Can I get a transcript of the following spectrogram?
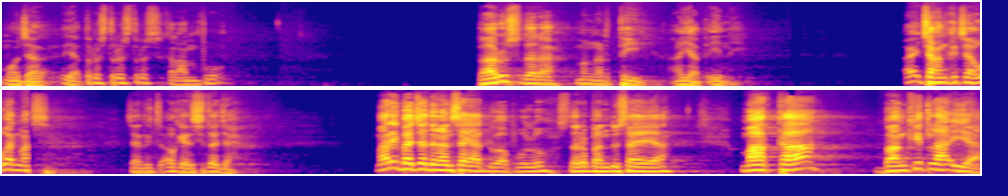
mau jalan, ya terus terus terus ke lampu. Baru saudara mengerti ayat ini. Eh, jangan kejauhan mas. Jangan kejauhan. Oke situ aja. Mari baca dengan saya 20. Saudara bantu saya ya. Maka bangkitlah ia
